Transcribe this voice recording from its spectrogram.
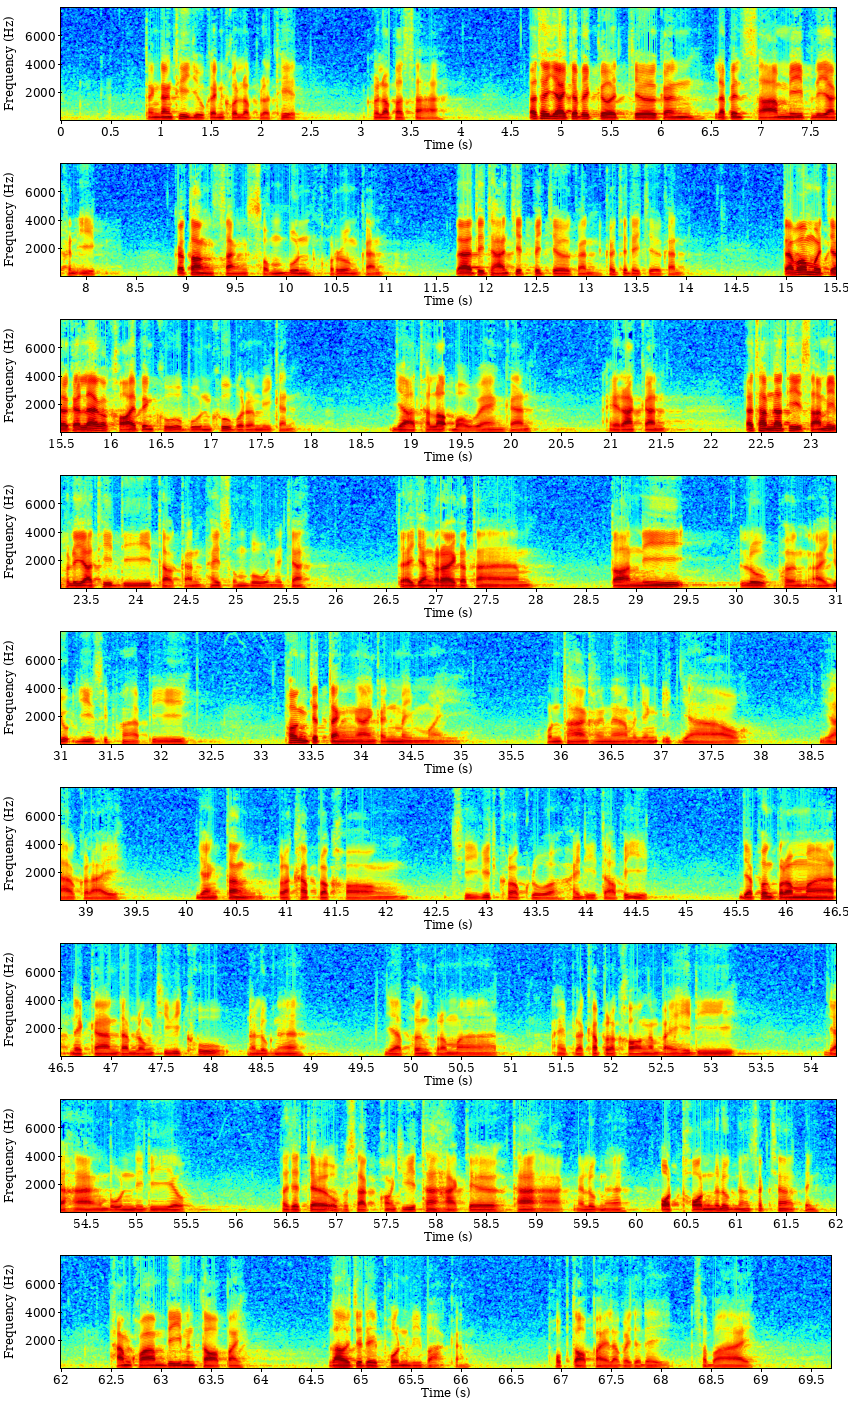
ทั้งทั้งที่อยู่กันคนละประเทศ คนละภาษา แล้วถ้าอยากจะไปเกิดเจอกัน และเป็นสามีภรรยากันอีก ก็ต้องสั่งสมบุญร่วมกัน และอธิษฐานจิตไปเจอกันก็จะได้เจอกัน แต่ว่าเมื่อเจอกันแล้วก็ขอให้เป็นคู่บุญคู่บารมีกัน อย่าทะเลาะเบาแว้งกัน ให้รักกัน และทำหน้าที่สามีภรรยาที่ดีต่อกันให้สมบูรณ์นะจ๊ะแต่อย่างไรก็ตาม ตอนนี้ลูกเพิ่งอายุ 25 ปี เพิ่งจะแต่งงานกันใหม่ ๆ หนทางข้างหน้ามันยังอีกยาว ยาวไกล ยังต้องประคับประคองชีวิตครอบครัวให้ดีต่อไปอีก อย่าเพิ่งประมาทในการดำรงชีวิตคู่นะลูกนะ อย่าเพิ่งประมาท ให้ประคับประคองกันไปให้ดี อย่าห่างบุญทีเดียว เราจะเจออุปสรรคของชีวิตถ้าหากเจอถ้าหากนะลูกนะ อดทนนะลูกนะ สักชาติหนึ่ง ทำความดีมันต่อไป เราจะได้พ้นวิบากกรรมพบต่อไปเราก็จะได้สบาย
